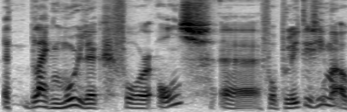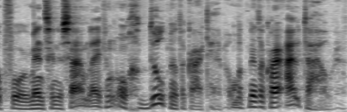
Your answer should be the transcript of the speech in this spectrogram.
het blijkt moeilijk voor ons, uh, voor politici, maar ook voor mensen in de samenleving, om geduld met elkaar te hebben, om het met elkaar uit te houden.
